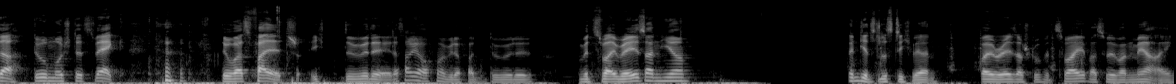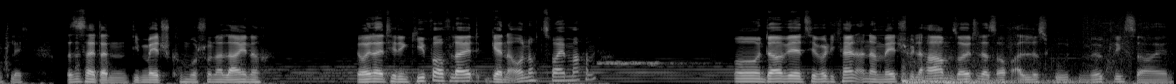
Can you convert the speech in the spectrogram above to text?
So, du musstest weg. du warst falsch. Ich döde, Das habe ich auch mal wieder verdödelt. Mit zwei Razern hier. Könnte jetzt lustig werden. Zwei Razor Stufe 2. Was will man mehr eigentlich? Das ist halt dann die Mage-Kombo schon alleine. Wir wollen halt hier den Kiefer auf Light gerne auch noch zwei machen. Und da wir jetzt hier wirklich keinen anderen Mage-Spieler haben, sollte das auch alles gut möglich sein.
